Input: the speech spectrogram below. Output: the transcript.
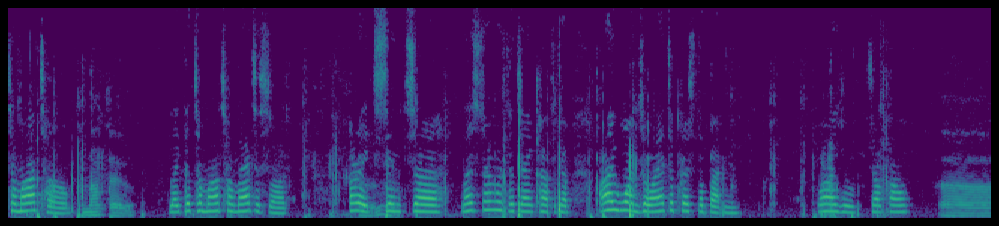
Tomato. Tomato. Like the tomato magic. Alright, since uh last time was the giant coffee cup, I won, so I had to press the button. Where are you, Southpaw? Uh,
